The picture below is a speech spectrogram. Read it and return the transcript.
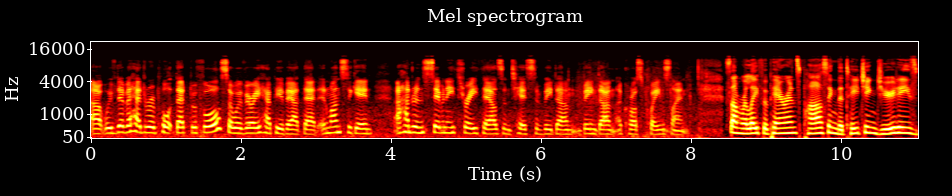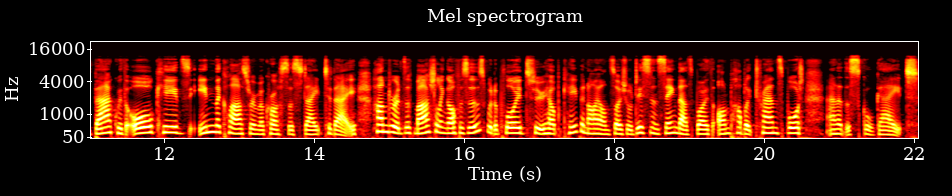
uh, we've never had to report that before, so we're very happy about that. And once again, 173,000 tests have been done, been done across Queensland. Some relief for parents passing the teaching duties back with all kids in the classroom across the state today. Hundreds of marshalling officers were deployed to help keep an eye on social distancing, that's both on public transport and at the school gate.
